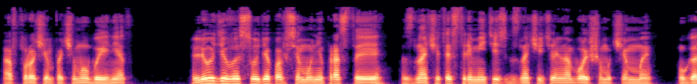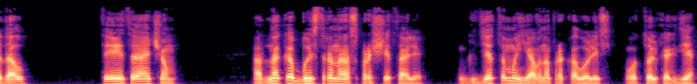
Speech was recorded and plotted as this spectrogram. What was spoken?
А впрочем, почему бы и нет? Люди вы, судя по всему, непростые, значит и стремитесь к значительно большему, чем мы. Угадал? Ты это о чем? Однако быстро нас просчитали. Где-то мы явно прокололись, вот только где.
